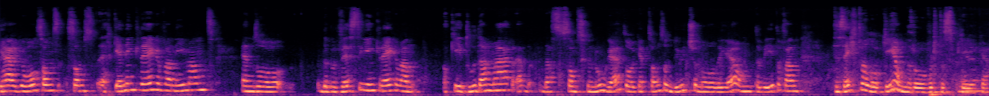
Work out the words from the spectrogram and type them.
ja, gewoon soms, soms erkenning krijgen van iemand en zo de bevestiging krijgen van, oké, doe dat maar. Dat is soms genoeg. Hè? Zo, je hebt soms een duwtje nodig hè, om te weten van, het is echt wel oké om erover te spreken.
